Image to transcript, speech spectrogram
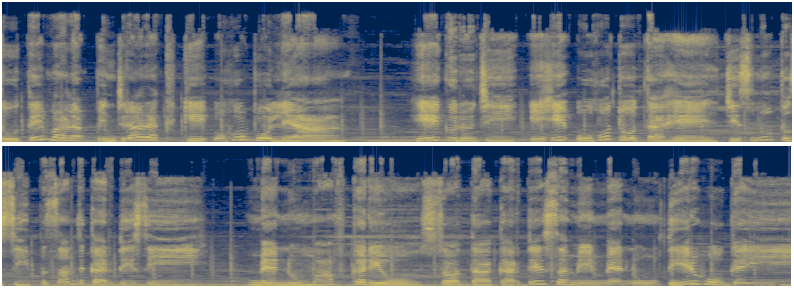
ਤੋਤੇ ਵਾਲਾ ਪਿੰਜਰਾ ਰੱਖ ਕੇ ਉਹ ਬੋਲਿਆ हे ਗੁਰੂ ਜੀ, ਇਹ ਉਹ ਤੋਤਾ ਹੈ ਜਿਸ ਨੂੰ ਤੁਸੀਂ ਪਸੰਦ ਕਰਦੇ ਸੀ। ਮੈਨੂੰ ਮਾਫ ਕਰਿਓ, ਸੌਦਾ ਕਰਦੇ ਸਮੇਂ ਮੈਨੂੰ ਦੇਰ ਹੋ ਗਈ।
